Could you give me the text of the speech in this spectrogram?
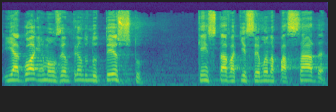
E agora, irmãos, entrando no texto, quem estava aqui semana passada,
